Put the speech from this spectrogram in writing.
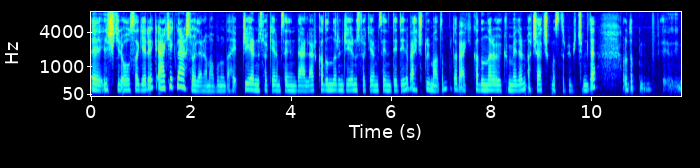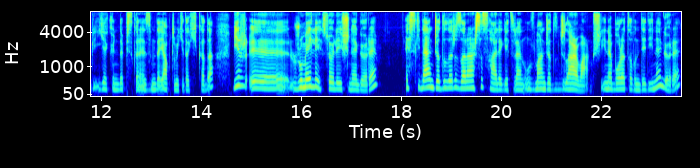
e, ilişkili olsa gerek. Erkekler söyler ama bunu da hep ciğerini sökerim senin derler. Kadınların ciğerini sökerim senin dediğini ben hiç duymadım. Bu da belki kadınlara öykünmelerin açığa çıkmasıdır bir biçimde. Orada e, yekünde psikanalizmde yaptım iki dakikada. Bir e, Rumeli söyleyişine göre eskiden cadıları zararsız hale getiren uzman cadıcılar varmış. Yine Boratav'ın dediğine göre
